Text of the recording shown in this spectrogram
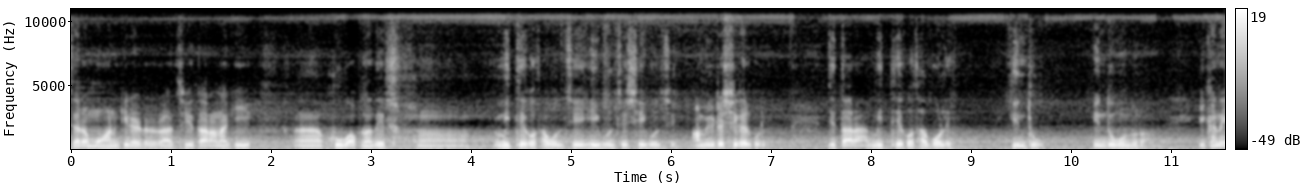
যারা মহান ক্রিয়েটাররা আছে, তারা নাকি খুব আপনাদের মিথ্যে কথা বলছে এই বলছে সেই বলছে। আমি এটা স্বীকার করি যে তারা মিথ্যে কথা বলে। কিন্তু কিন্তু বন্ধুরা, এখানে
